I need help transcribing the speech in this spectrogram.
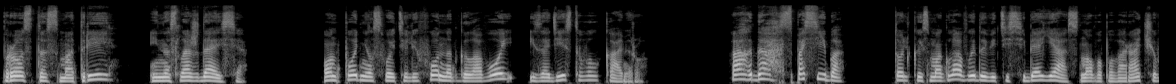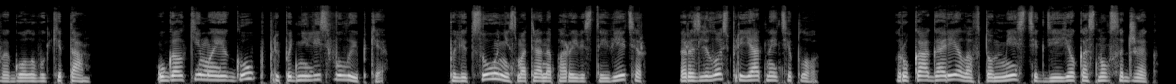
«Просто смотри и наслаждайся». Он поднял свой телефон над головой и задействовал камеру. «Ах да, спасибо!» Только и смогла выдавить из себя я, снова поворачивая голову китам. Уголки моих губ приподнялись в улыбке. По лицу, несмотря на порывистый ветер, разлилось приятное тепло. Рука горела в том месте, где ее коснулся Джек.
